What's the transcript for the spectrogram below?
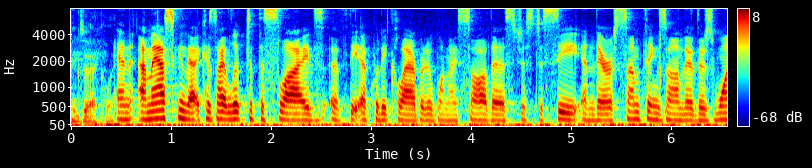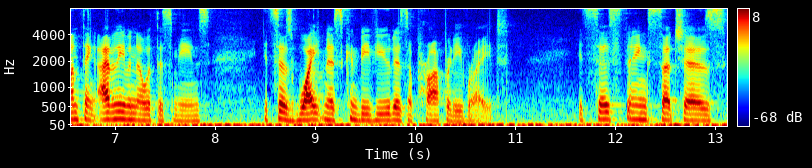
Exactly. And I'm asking that because I looked at the slides of the Equity Collaborative when I saw this just to see, and there are some things on there. There's one thing I don't even know what this means. It says whiteness can be viewed as a property right. It says things such as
